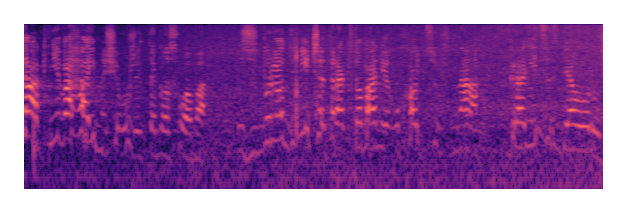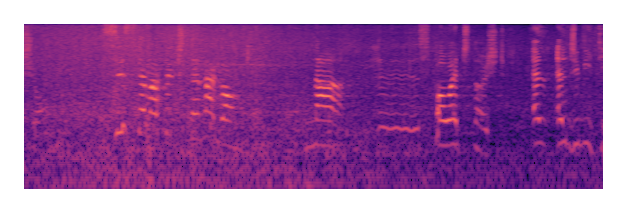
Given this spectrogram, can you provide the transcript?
tak, nie wahajmy się użyć tego słowa, zbrodnicze traktowanie uchodźców na granicy z Białorusią, systematyczne nagonki na y, społeczność L- LGBT,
